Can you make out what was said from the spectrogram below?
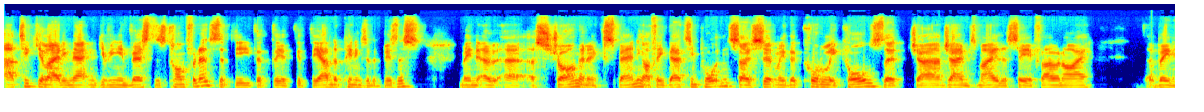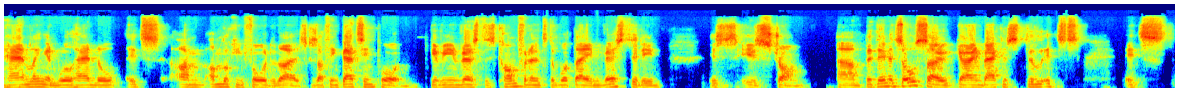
articulating that and giving investors confidence that the that the, that the underpinnings of the business, I mean, are, are, strong and expanding. I think that's important. So certainly the quarterly calls that James May, the CFO, and I have been handling and will handle. It's I'm I'm looking forward to those because I think that's important, giving investors confidence that what they invested in is is strong. Um, but then it's also going back. It's still it's it's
